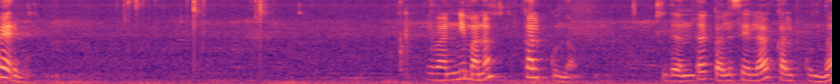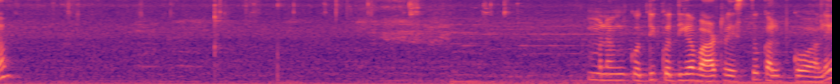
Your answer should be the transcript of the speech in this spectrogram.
పెరుగు. ఇవన్నీ మనం కలుపుకుందాం. ఇదంతా కలిసేలా కలుపుకుందాం. మనం కొద్ది కొద్దిగా వాటర్ వేస్తూ కలుపుకోవాలి.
